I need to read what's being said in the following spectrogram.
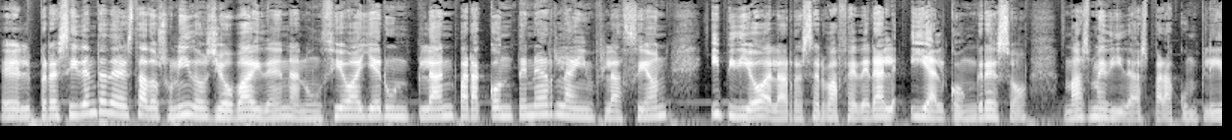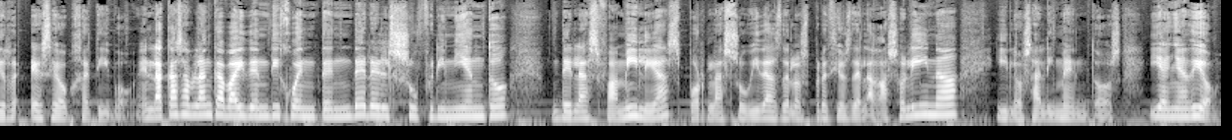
El presidente de Estados Unidos, Joe Biden, anunció ayer un plan para contener la inflación y pidió a la Reserva Federal y al Congreso más medidas para cumplir ese objetivo. En la Casa Blanca, Biden dijo entender el sufrimiento de las familias por las subidas de los precios de la gasolina y los alimentos y añadió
